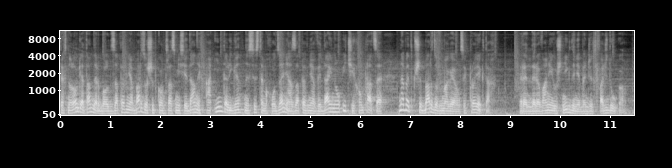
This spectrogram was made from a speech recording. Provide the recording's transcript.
Technologia Thunderbolt zapewnia bardzo szybką transmisję danych, a inteligentny system chłodzenia zapewnia wydajną i cichą pracę, nawet przy bardzo wymagających projektach. Renderowanie już nigdy nie będzie trwać długo.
